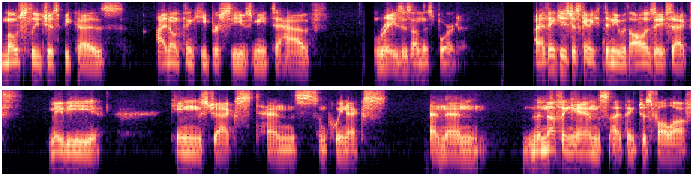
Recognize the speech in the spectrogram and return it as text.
mostly just because I don't think he perceives me to have raises on this board. I think he's just going to continue with all his ace X maybe kings, jacks, tens, some queen X, and then the nothing hands. I think just fall off.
